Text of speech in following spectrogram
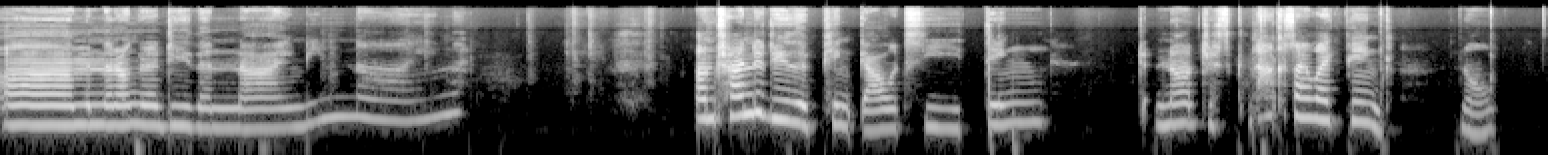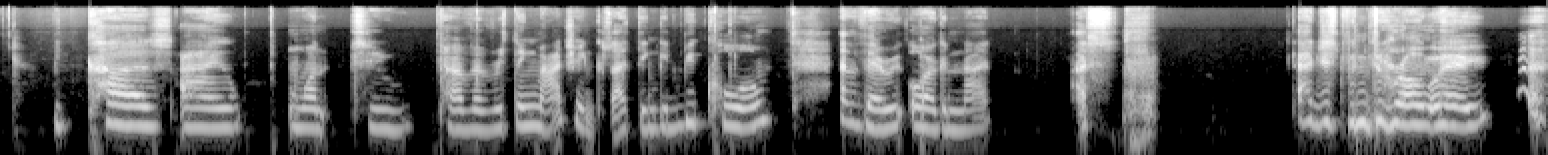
Um, and then I'm gonna do the 99. I'm trying to do the pink galaxy thing. Not just not because I like pink. No. Because I want to have everything matching because I think it'd be cool and very organized. I, I just went the wrong way.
